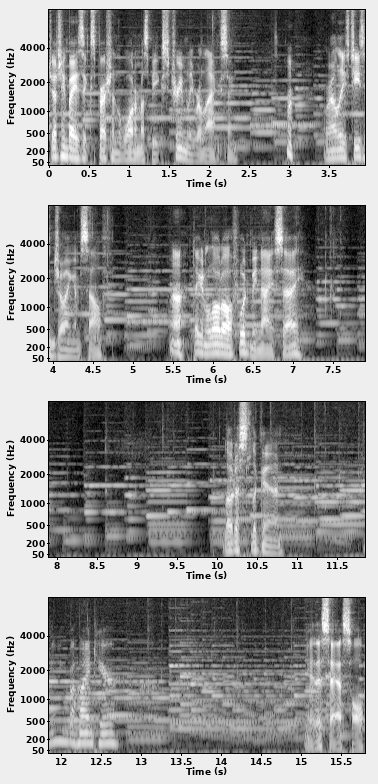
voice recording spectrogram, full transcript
Judging by his expression, the water must be extremely relaxing. Huh. Or at least he's enjoying himself. Huh, taking a load off would be nice, eh? Lotus Lagoon. Anything behind here? Yeah, this asshole.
